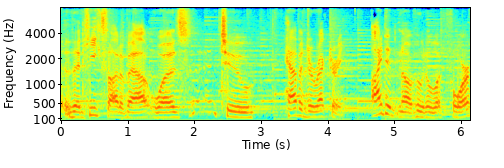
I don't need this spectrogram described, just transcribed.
that he thought about was to have a directory. I didn't know who to look for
